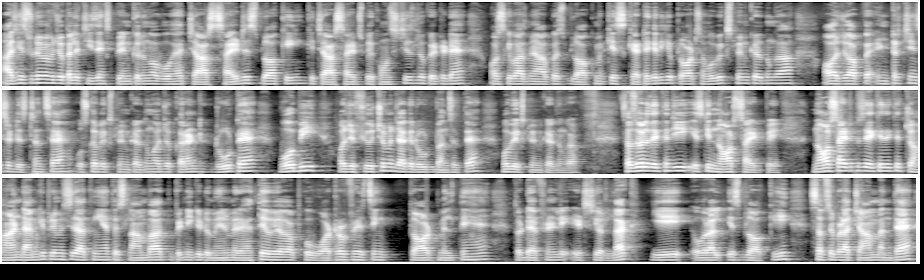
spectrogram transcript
आज की स्टूडियो में जो पहले चीज़ें एक्सप्लेन करूँगा वो है चार साइड इस ब्लॉक की, कि चार साइड्स पे कौन सी चीज़ लोकेटेड है और उसके बाद मैं आपको इस ब्लॉक में किस कैटेगरी के प्लॉट्स हैं वो भी एक्सप्लेन कर दूँगा और जो आपका इंटरचेंज से डिस्टेंस है, उसका भी एक्सप्लेन कर दूँगा, जो करंट रूट है वो भी और जो फ्यूचर में जाकर रूट बन सकता है, वो भी एक्सप्लेन कर दूँगा। सबसे पहले देखते हैं जी इसकी नॉर्थ साइड पर नॉर्थ साइड पर देखिए देखिए चौहान डैम की प्रेमिस आती हैं तो इस्लामाबाद पिटनी के डोमेन में रहते हुए आपको वाटर Everything. प्लॉट मिलते हैं तो डेफिनेटली इट्स योर लक ये ओवरऑल इस ब्लॉक की सबसे बड़ा चाम बनता है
